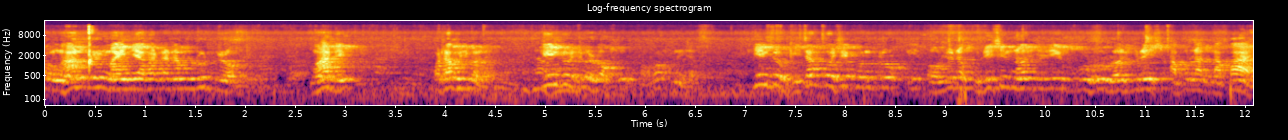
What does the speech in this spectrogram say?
সংহান কৰি মাৰি দিয়াৰ কাৰণে নাম ৰুদ্ৰ। মহাদেৱ কথা বুজি পালে কিন্তু কিন্তু গীতাত কৈছে কোনটো অৰ্জুনে সুধিছিল নহয় যদি প্ৰভু ৰজগুণে আপোনাক নাপায়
